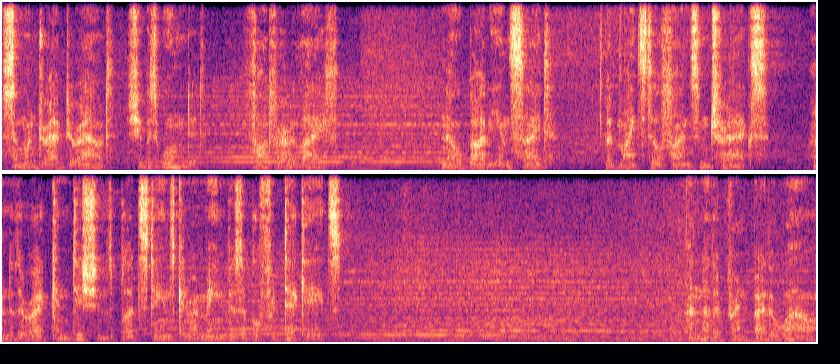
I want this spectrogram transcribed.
Someone dragged her out. She was wounded. Fought for her life. No body in sight, but might still find some tracks. Under the right conditions, bloodstains can remain visible for decades. Another print by the well.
